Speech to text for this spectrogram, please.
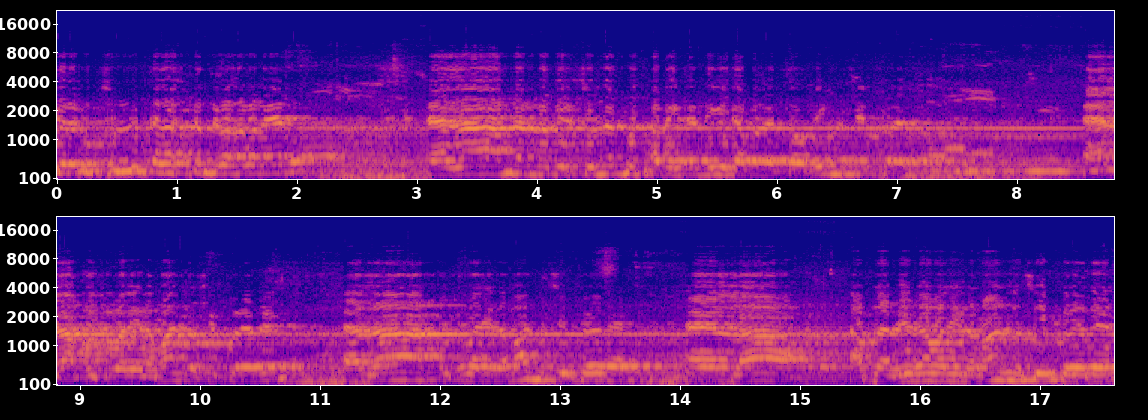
যেরকম সুন্নত তালাশ করতে ভালো বানায় দেন আল্লাহ আপনার নবীর সুন্নত মোতাবেক জিন্দগি যাপনের তৌফিক নসিব করে দেন। আল্লাহ খুশবালি নামাজ নসিব করে দেন আল্লাহ খুশবালি নামাজ নসিব করে দেন আল্লাহ আপনার রেজাওয়ালি নামাজ নসিব করে দেন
